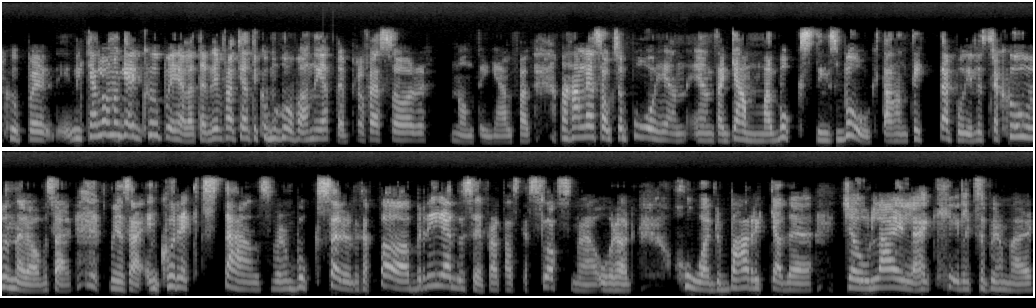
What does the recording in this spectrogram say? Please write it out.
Cooper, vi kallar honom Gary Cooper hela tiden, det är för att jag inte kommer ihåg vad han heter, professor någonting i alla fall. Men han läser också på en, en så gammal boxningsbok där han tittar på illustrationer av så här, med så här, en korrekt stance för en boxare och liksom förbereder sig för att han ska slåss med den här oerhört hårdbarkade Joe Lilac liksom, i de här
